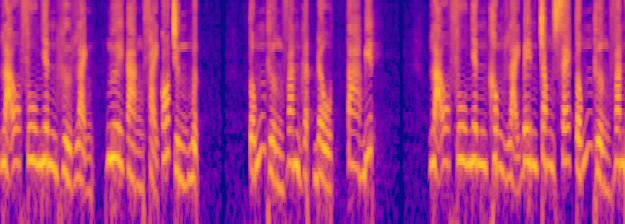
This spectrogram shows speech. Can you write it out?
Lão phu nhân hừ lạnh, ngươi càng phải có chừng mực. Tống Thường Văn gật đầu, ta biết. Lão phu nhân không lại bên trong xe Tống Thường Văn,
